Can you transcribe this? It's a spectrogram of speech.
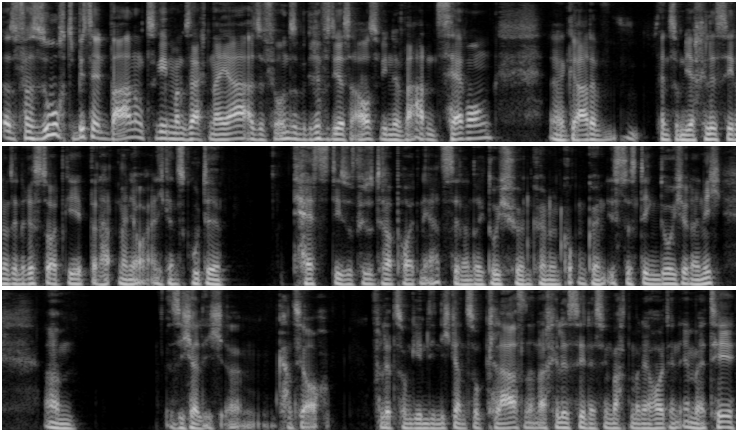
also versucht, ein bisschen Entwarnung zu geben. Man gesagt, na ja, also für unsere Begriffe sieht das aus wie eine Wadenzerrung. Äh, gerade wenn es um die Achillessehne und den Riss dort geht, dann hat man ja auch eigentlich ganz gute Tests, die so Physiotherapeuten, Ärzte dann direkt durchführen können und gucken können, ist das Ding durch oder nicht. Ähm, sicherlich ähm, kann es ja auch Verletzungen geben, die nicht ganz so klar sind an Achillessehne. Deswegen macht man ja heute ein MRT.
